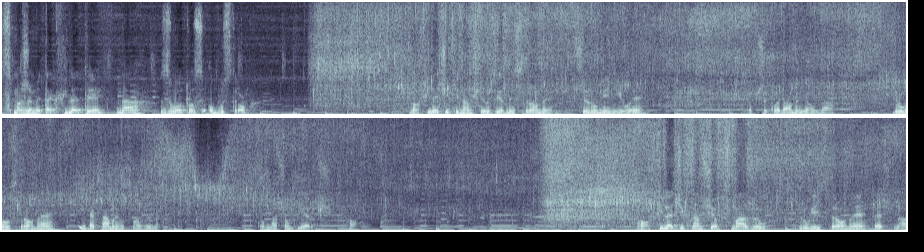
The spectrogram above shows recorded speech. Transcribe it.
Smażymy tak filety na złoto z obu stron. No, fileciki nam się już z jednej strony przyrumieniły. To przekładamy ją na drugą stronę i tak samo ją smażymy. Tą naszą pierś. O, o filecik nam się obsmażył z drugiej strony, też na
